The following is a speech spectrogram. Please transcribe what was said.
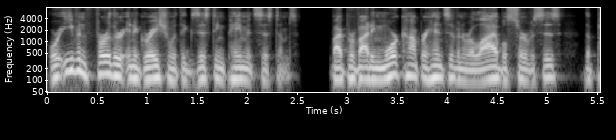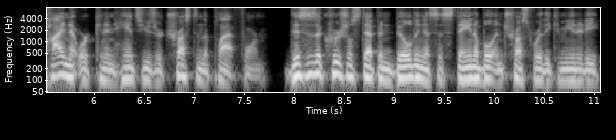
or even further integration with existing payment systems. By providing more comprehensive and reliable services, the Pi network can enhance user trust in the platform. This is a crucial step in building a sustainable and trustworthy community,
